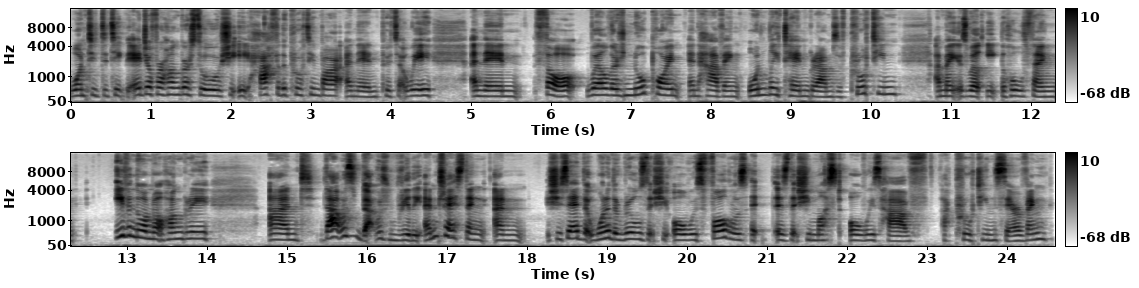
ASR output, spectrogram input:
wanted to take the edge off her hunger, so she ate half of the protein bar and then put it away. And then thought, well, there's no point in having only 10 grams of protein. I might as well eat the whole thing, even though I'm not hungry. And that was that was really interesting. And she said that one of the rules that she always follows is that she must always have a protein serving.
